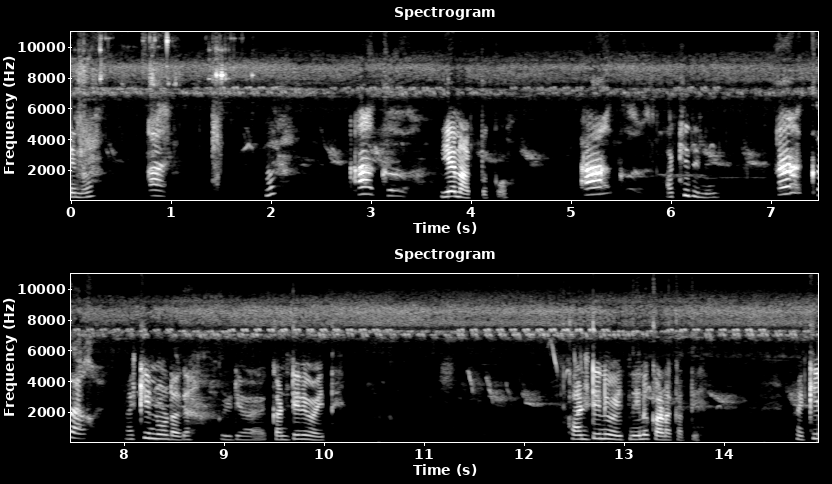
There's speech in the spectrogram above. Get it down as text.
ಏನು? ಏನು ಹಾಕ್ಬೇಕು? ಹಾಕಿದ್ದೀನಿ ಹಾಕಿ ನೋಡಾಗ. ವಿಡಿಯೋ ಕಂಟಿನ್ಯೂ ಐತಿ. ಕಂಟಿನ್ಯೂ ಐತಿ ನೀನು ಕಾಣಕತ್ತಿ. ಆಕಿ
